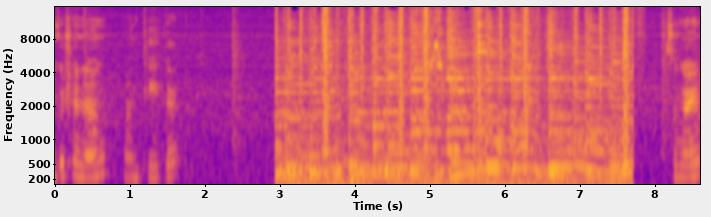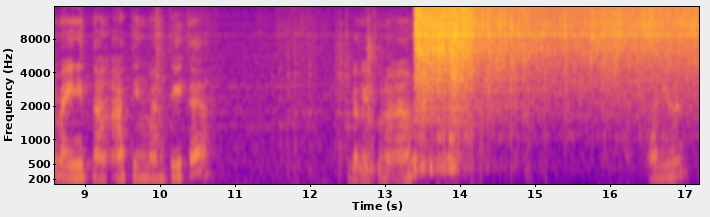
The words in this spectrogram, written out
Lagyan ko siya ng mantika. So ngayon, mainit na ang ating mantika. Ilagay ko na ang onion.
